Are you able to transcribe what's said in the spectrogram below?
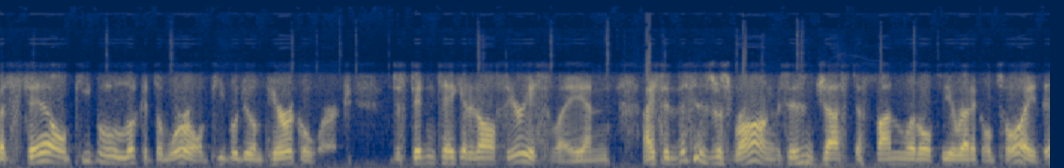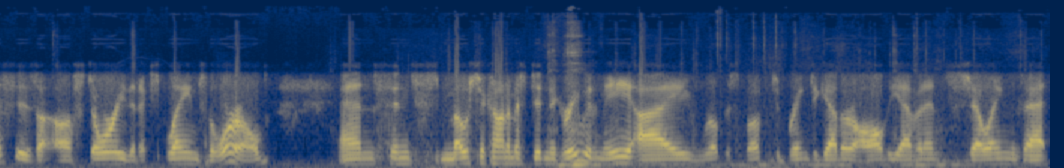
But still, people who look at the world, people who do empirical work, just didn't take it at all seriously. And I said, this is just wrong. This isn't just a fun little theoretical toy. This is a, a story that explains the world. And since most economists didn't agree with me, I wrote this book to bring together all the evidence showing that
